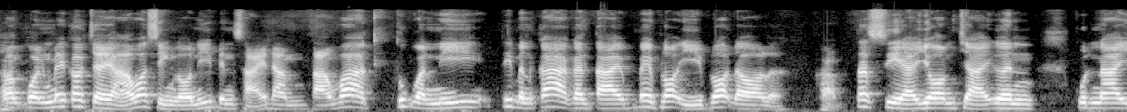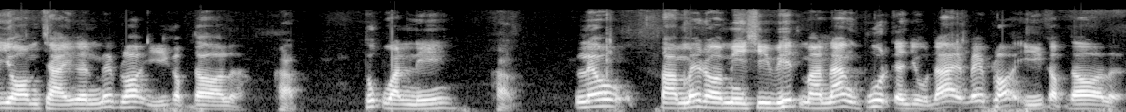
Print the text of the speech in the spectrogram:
ครับบางคนไม่เข้าใจหาว่าสิ่งเหล่านี้เป็นสายดำถามว่าทุกวันนี้ที่มันกล้ากันตายไม่เพราะอีเพราะดอเหรอครับถ้าเสียยอมจ่ายเงิน คุณนายยอมจ่ายเงินไม่เพราะอีกับดอเหรอครับ ทุกวันนี้ครับ แล้วทำให้เรามีชีวิตมานั่งพูดกันอยู่ได้ ไม่เพราะอีกับดอเหรอ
